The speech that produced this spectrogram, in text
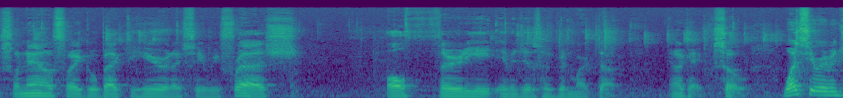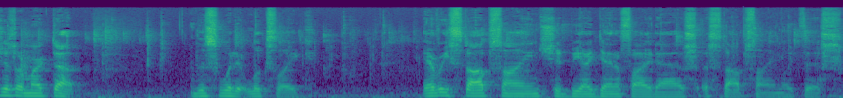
So now if I go back to here and I say refresh, all 38 images have been marked up. Okay, so once your images are marked up, this is what it looks like. Every stop sign should be identified as a stop sign like this.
